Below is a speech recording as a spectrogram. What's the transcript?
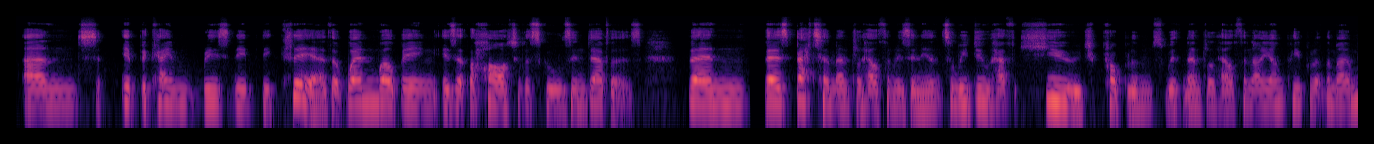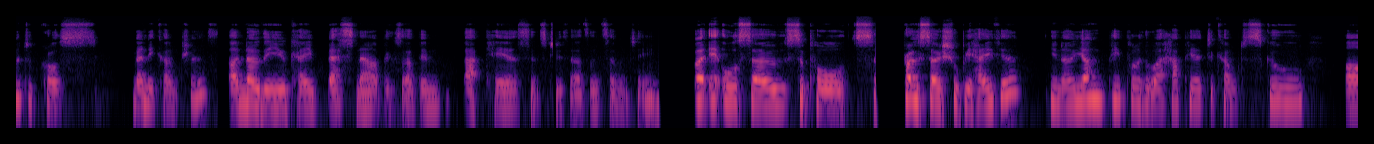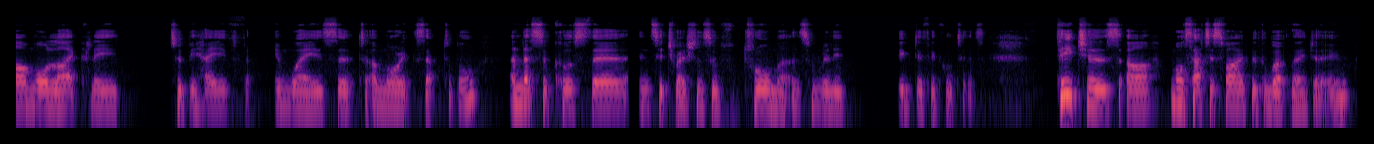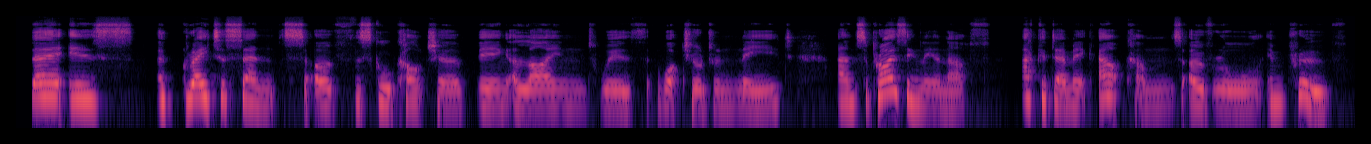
And it became reasonably clear that when well-being is at the heart of a school's endeavours, then there's better mental health and resilience. And we do have huge problems with mental health in our young people at the moment across many countries. I know the UK best now because I've been back here since 2017 but it also supports pro social behaviour. You know, young people who are happier to come to school are more likely to behave in ways that are more acceptable, unless, of course, they're in situations of trauma and some really big difficulties. Teachers are more satisfied with the work they do. there is a greater sense of the school culture being aligned with what children need. And surprisingly enough, academic outcomes overall improve.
